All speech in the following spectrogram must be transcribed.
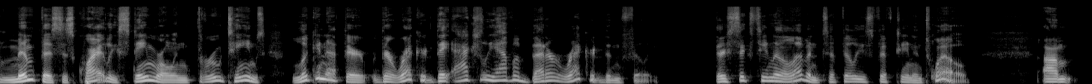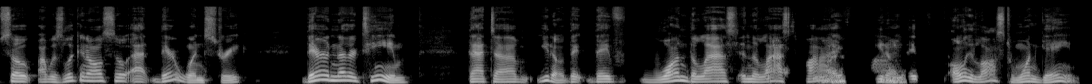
Memphis is quietly steamrolling through teams. Looking at their their record, they actually have a better record than Philly. They're 16 and 11 to Philly's 15 and 12. Um, so I was looking also at their win streak. They're another team that um, you know they they've won the last in the last five. You know they've only lost one game.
